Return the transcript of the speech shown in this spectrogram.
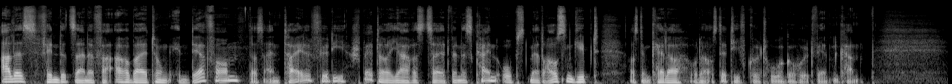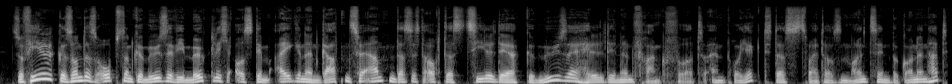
Alles findet seine Verarbeitung in der Form, dass ein Teil für die spätere Jahreszeit, wenn es kein Obst mehr draußen gibt, aus dem Keller oder aus der Tiefkultur geholt werden kann. So viel gesundes Obst und Gemüse wie möglich aus dem eigenen Garten zu ernten, das ist auch das Ziel der Gemüseheldinnen Frankfurt, ein Projekt, das 2019 begonnen hat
